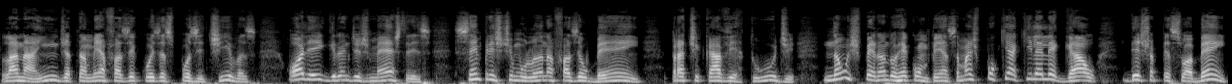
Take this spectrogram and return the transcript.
lá na Índia também a fazer coisas positivas. Olha aí grandes mestres sempre estimulando a fazer o bem, praticar a virtude, não esperando recompensa, mas porque aquilo é legal, deixa a pessoa bem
